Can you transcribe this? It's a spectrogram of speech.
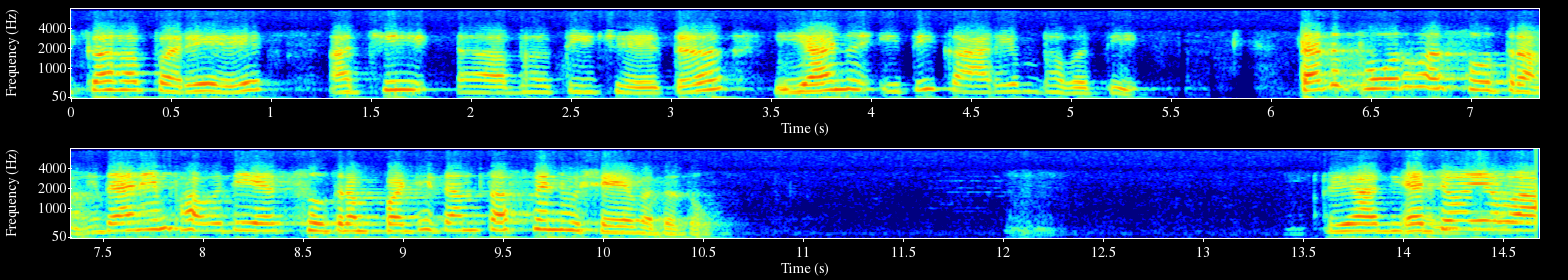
इकः परे अचि भवति चेत् यण् इति कार्यं भवति। तद् पूर्वसूत्रम् इदानीं भवती यत् सूत्रं पठितं तस्मिन् विषये वदतु। यजोय वा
